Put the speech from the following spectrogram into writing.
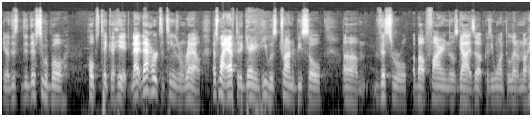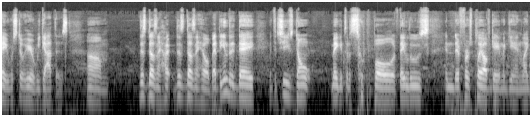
you know this their Super Bowl hopes take a hit. And that that hurts the team's morale. That's why after the game he was trying to be so um, visceral about firing those guys up because he wanted to let them know, hey, we're still here, we got this. Um, this doesn't this doesn't help. At the end of the day, if the Chiefs don't make it to the Super Bowl, if they lose in their first playoff game again, like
